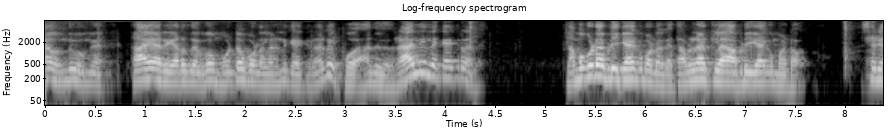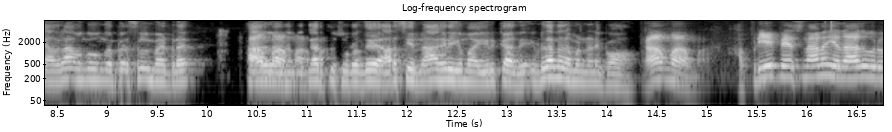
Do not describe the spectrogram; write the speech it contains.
ஏன் வந்து உங்க தாயார் இறந்தப்போ முட்டை போடலன்னு கேக்குறாரு. இப்போ அது ரேலியில கேக்குறாரு. நம்ம கூட அப்படி கேட்க மாட்டோங்க. தமிழ்நாட்டுல அப்படி கேட்க மாட்டோம். சரி அதெல்லாம் அவங்க உங்க பர்சனல் மேட்ரு அதுல நம்ம கருத்து சொல்றது அரசியல் நாகரிகமா இருக்காது. இப்படிதானே நம்ம நினைப்போம்? ஆமா ஆமா. அப்படியே பேசினாலும் ஏதாவது ஒரு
